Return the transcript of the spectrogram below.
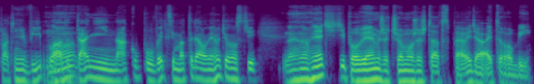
platení výplat, no, daní, nákupu veci, materiálov, nehnuteľnosti. No hneď ti poviem, že čo môže štát spraviť a aj to robí.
